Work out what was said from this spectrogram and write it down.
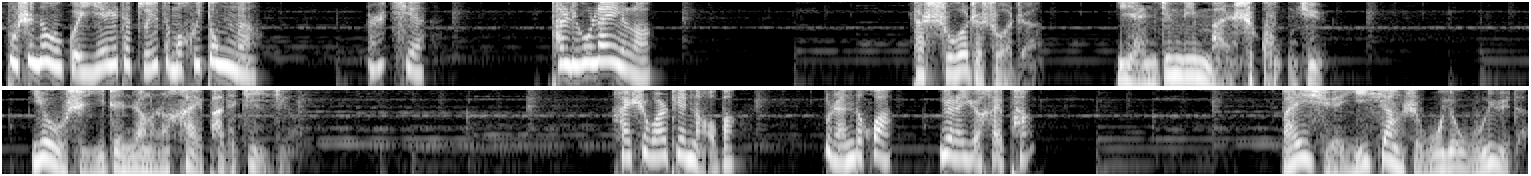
不是闹鬼，爷爷的嘴怎么会动呢？而且，他流泪了。他说着说着，眼睛里满是恐惧。又是一阵让人害怕的寂静。还是玩电脑吧，不然的话越来越害怕。白雪一向是无忧无虑的，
